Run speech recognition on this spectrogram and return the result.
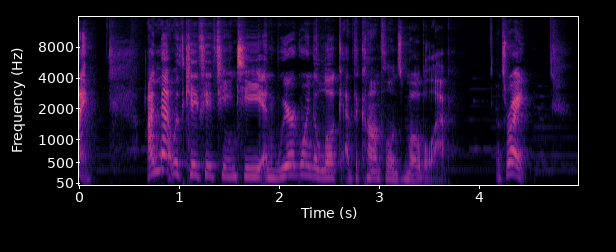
Hi, I'm Matt with K15T and we're going to look at the Confluence mobile app. That's right,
